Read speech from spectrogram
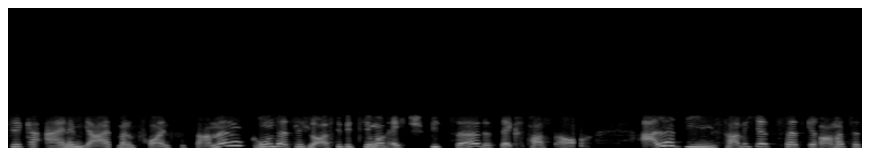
circa einem Jahr mit meinem Freund zusammen. Grundsätzlich läuft die Beziehung auch echt spitze. Der Sex passt auch. Allerdings habe ich jetzt seit geraumer Zeit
